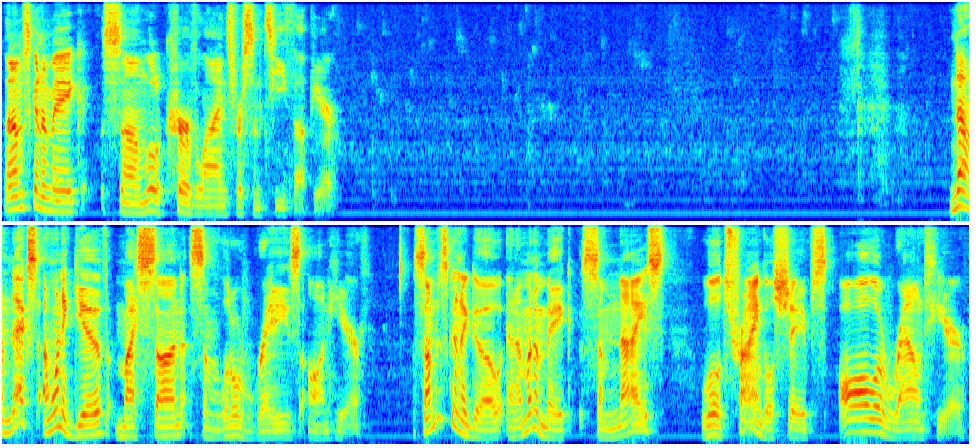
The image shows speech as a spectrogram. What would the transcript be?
Then I'm just going to make some little curved lines for some teeth up here. Now next, I want to give my sun some little rays on here. So I'm just going to go and I'm going to make some nice little triangle shapes all around here.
